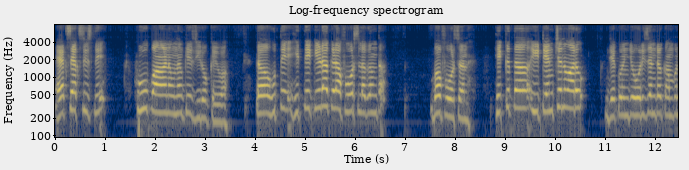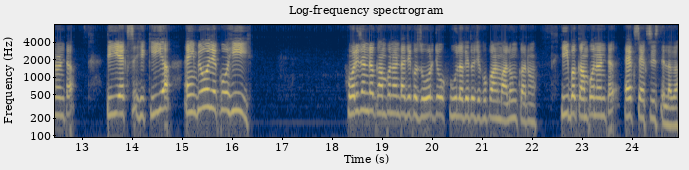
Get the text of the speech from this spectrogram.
x axis हू पाण उन्हनि ज़ीरो कयो आहे त हुते, हिते कहिड़ा कहिड़ा फोर्स लॻनि था? ॿ फोर्स हिकु त ही टेंशन वारो, जेको हिन जो ओरिजेंटल कंपोनेंट आहे टी एक्स हिकु ई आहे ऐं ॿियो जेको ही होरिजेंटल कंपोनेंट आहे जेको ज़ोर जो हू लॻे थो, जेको पाण मालूम करिणो। ही ॿ कंपोनेंट एक्स एक्सिस ते लॻा।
